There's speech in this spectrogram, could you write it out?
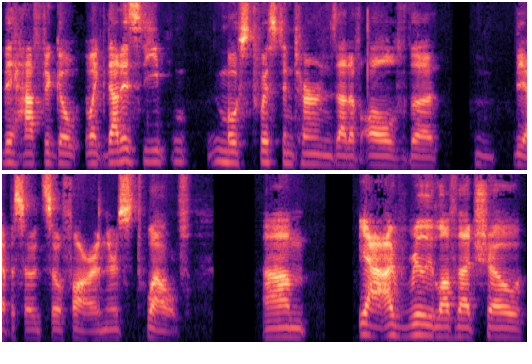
they have to go like that is the most twist and turns out of all of the the episodes so far and there's 12 um yeah i really love that show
